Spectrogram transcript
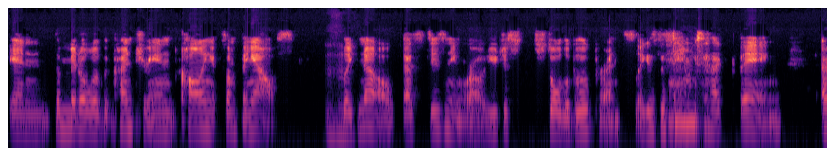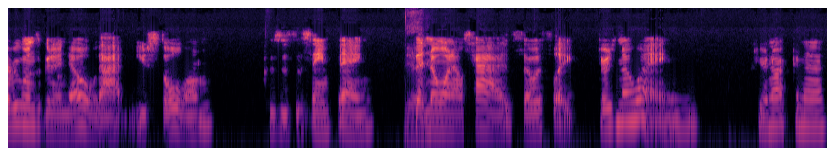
in the middle of the country and calling it something else. Mhm. Like no, that's Disney World. You just stole the blueprints. Like it's the same exact thing. Everyone's gonna know that you stole them because it's the same thing Yeah. that no one else has. So it's like there's no way. You're not gonna.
